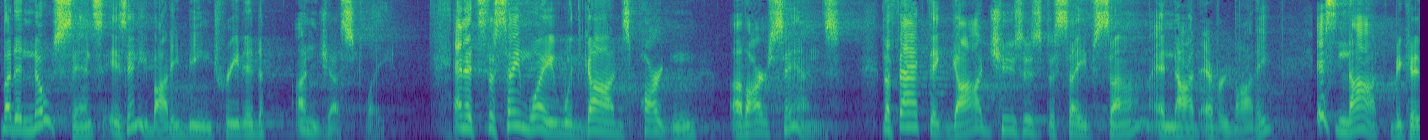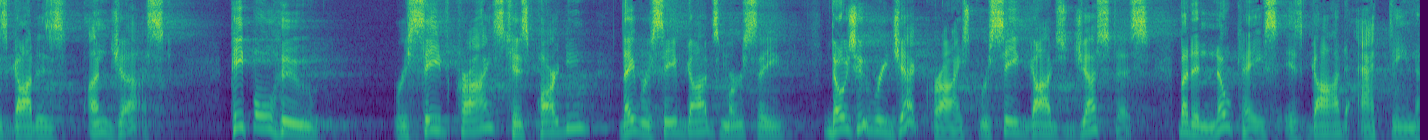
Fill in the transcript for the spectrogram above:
But in no sense is anybody being treated unjustly. And it's the same way with God's pardon of our sins. The fact that God chooses to save some and not everybody is not because God is unjust. People who receive Christ, his pardon, they receive God's mercy. Those who reject Christ receive God's justice, but in no case is God acting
